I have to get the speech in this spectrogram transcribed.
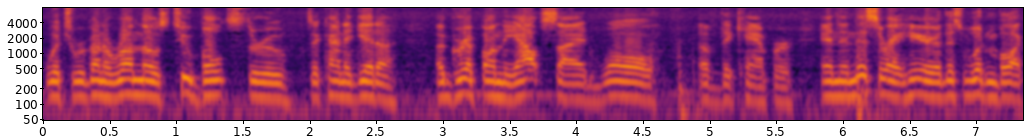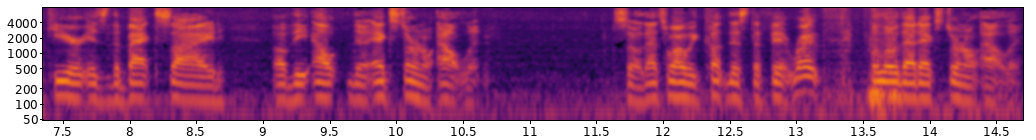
which we're going to run those two bolts through to kind of get a, a grip on the outside wall of the camper. And then this right here, this wooden block here is the back side of the out the external outlet. So that's why we cut this to fit right below that external outlet.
